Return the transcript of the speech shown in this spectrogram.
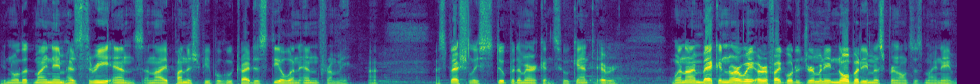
You know that my name has three N's, and I punish people who try to steal an N from me. Huh? Especially stupid Americans who can't ever. When I'm back in Norway or if I go to Germany, nobody mispronounces my name.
